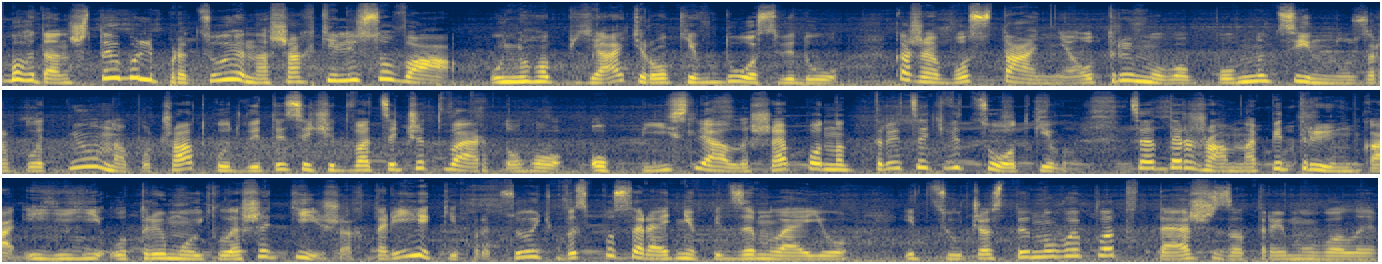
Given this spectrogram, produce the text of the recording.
Богдан Штибель працює на шахті Лісова. У нього 5 років досвіду. Каже, востаннє отримував повноцінну зарплатню на початку 2024-го, опісля лише понад 30%. Це державна підтримка, і її отримують лише ті шахтарі, які працюють безпосередньо під землею. І цю частину виплат теж затримували.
